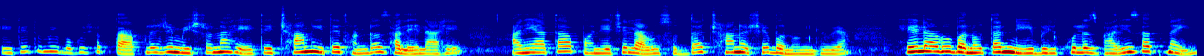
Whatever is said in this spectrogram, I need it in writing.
इथे तुम्ही बघू शकता आपलं जे मिश्रण आहे ते छान इथे थंड झालेलं आहे आणि आता आपण याचे लाडूसुद्धा छान असे बनवून घेऊया. हे लाडू बनवताना बिलकुलच भारी जात नाही.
